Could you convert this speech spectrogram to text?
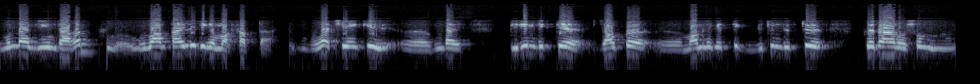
мындан кийин дагы улантайлы деген максатта. Буга чейинки э, мындай биримдикте жалпы мамлекеттик бүтүндүктү дагы ушул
